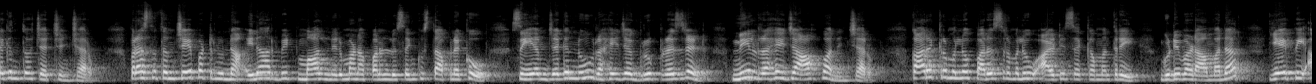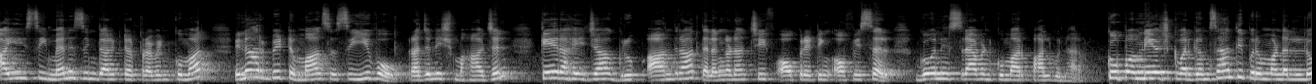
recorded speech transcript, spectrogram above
జగన్తో చర్చించారు. ప్రస్తుతం చేపట్టనున్న ఇనార్బిట్ మాల్ నిర్మాణ పనుల శంకుస్థాపనకు సీఎం జగన్ను రహేజా గ్రూప్ ప్రెసిడెంట్ నీల్ రహేజా ఆహ్వానించారు. కార్యక్రమంలో పరిశ్రమలు ఐటీ శాఖ మంత్రి Gudivada Amarnath AP IIC managing director Praveen Kumar Inorbit malls CEO Rajneesh Mahajan K Raheja group Andhra Telangana chief operating officer Gone Shravan Kumar పాల్గొన్నారు. కుప్పం నియోజకవర్గం శాంతిపురం మండలంలో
